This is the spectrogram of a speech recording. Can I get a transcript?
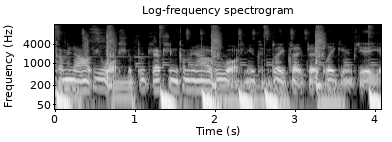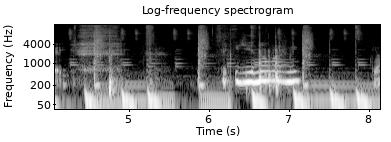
coming out of your watch, the projection coming out of your watch, and you can type, type, type, play games, yay, yay. You know what I mean? Yeah.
